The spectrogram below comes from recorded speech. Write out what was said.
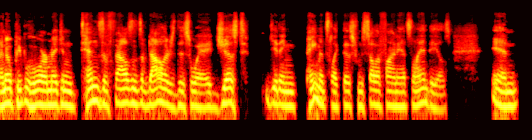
I know people who are making tens of thousands of dollars this way, just getting payments like this from seller finance land deals. And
